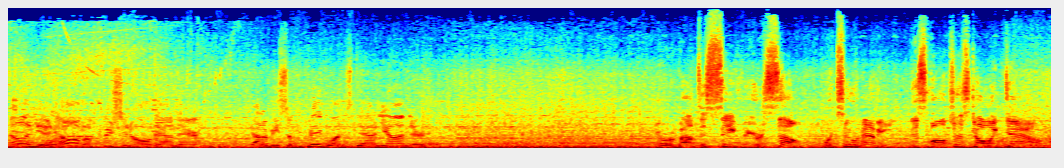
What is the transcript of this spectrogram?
Telling you, hell of a fishing hole down there. Gotta be some big ones down yonder. You're about to see for yourself. We're too heavy. This vulture's going down.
